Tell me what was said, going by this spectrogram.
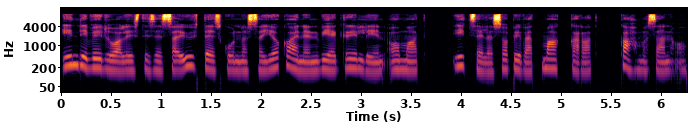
Individualistisessa yhteiskunnassa jokainen vie grilliin omat, itselle sopivat makkarat, kahma sanoo.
